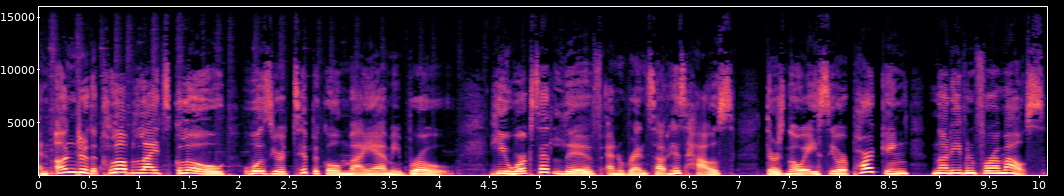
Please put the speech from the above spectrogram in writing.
and under the club lights glow was your typical Miami bro. He works at LIV and rents out his house. There's no AC or parking, not even for a mouse.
